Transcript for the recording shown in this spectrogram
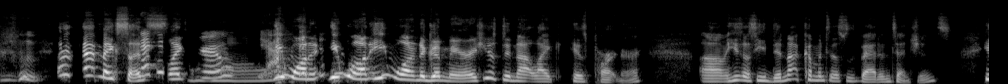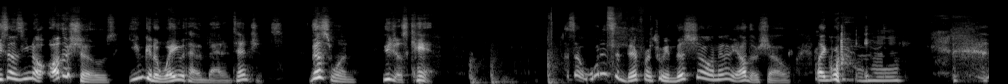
that, that makes sense. is like True. Yeah. he wanted he wanted he wanted a good marriage. He just did not like his partner. Um, he says he did not come into this with bad intentions. He says, you know, other shows you can get away with having bad intentions. This one you just can't. I said, what is the difference between this show and any other show? Like, what? Mhm.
